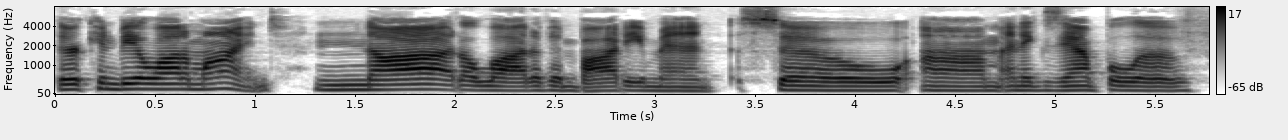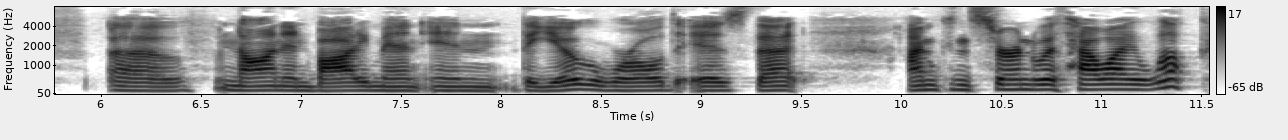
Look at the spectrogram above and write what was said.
there can be a lot of mind not a lot of embodiment. So um, an example of of non-embodiment in the yoga world is that i'm concerned with how i look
